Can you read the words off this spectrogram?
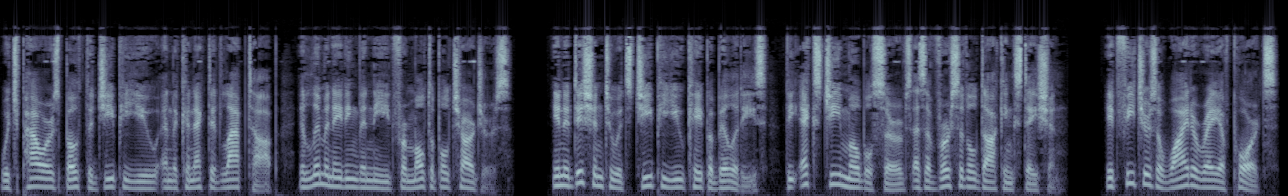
which powers both the GPU and the connected laptop, eliminating the need for multiple chargers. In addition to its GPU capabilities, the XG Mobile serves as a versatile docking station. It features a wide array of ports,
